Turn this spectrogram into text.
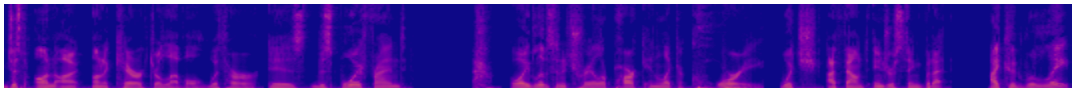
just on on, on a character level with her is this boyfriend. Well, he lives in a trailer park in like a quarry, which I found interesting, but I I could relate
